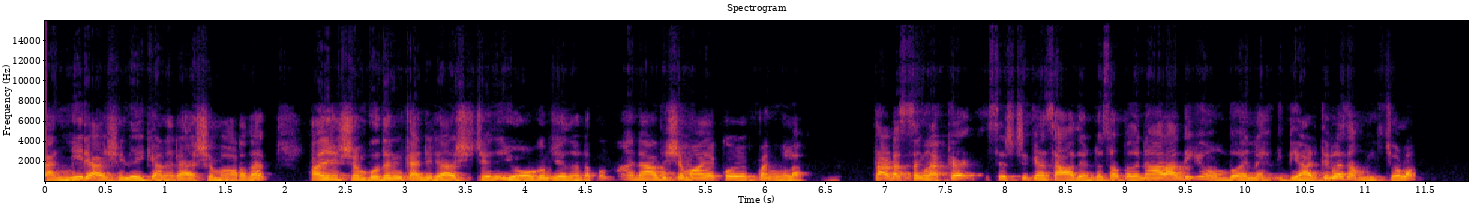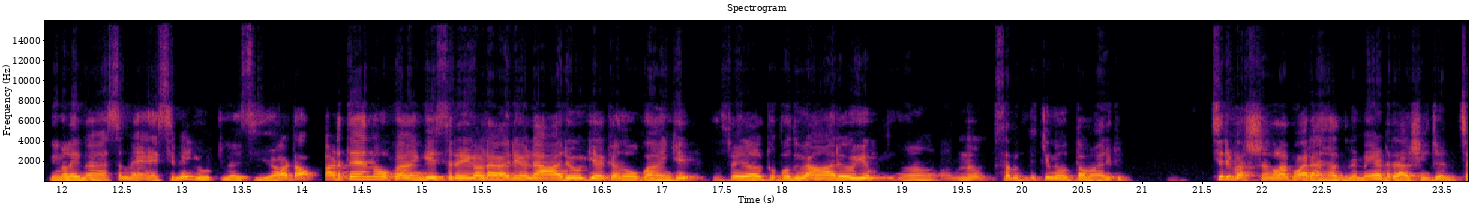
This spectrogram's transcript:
കന്നി രാശിയിലേക്കാണ് രാശി മാറുന്നത്. അതിനുശേഷം ബുധൻ കന്നി രാശി ചെയ്ത് യോഗം ചെയ്യുന്നുണ്ട്. അപ്പം അനാവശ്യമായ കുഴപ്പങ്ങൾ തടസ്സങ്ങളൊക്കെ സൃഷ്ടിക്കാൻ സാധ്യതയുണ്ട്. സോ പതിനാറാം തീയതിക്ക് മുമ്പ് തന്നെ വിദ്യാർത്ഥികളെ സംബന്ധിച്ചോളം നിങ്ങൾ ഈ മാസം മാക്സിമം യൂട്ടിലൈസ് ചെയ്യുക കേട്ടോ അടുത്ത നോക്കുകയാണെങ്കിൽ സ്ത്രീകളുടെ കാര്യം ആരോഗ്യമൊക്കെ നോക്കുകയാണെങ്കിൽ സ്ത്രീകൾക്ക് പൊതുവെ ആരോഗ്യം ഒന്ന് ശ്രദ്ധിക്കുന്ന ഉത്തമമായിരിക്കും. ഇച്ചിരി പ്രശ്നങ്ങളൊക്കെ വരാൻ സാധ്യത മേടരാശി ജനിച്ച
